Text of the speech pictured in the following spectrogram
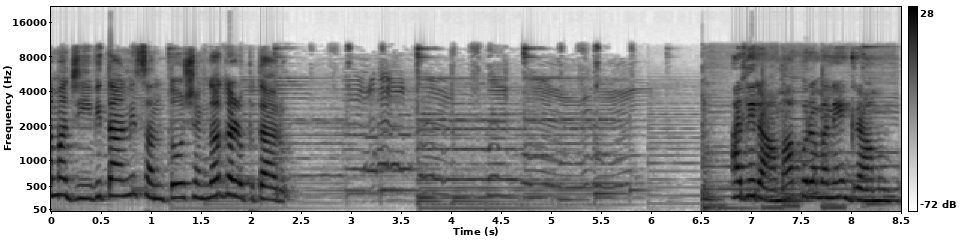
తమ జీవితాన్ని సంతోషంగా గడుపుతారు. అది రామాపురం అనే గ్రామం.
